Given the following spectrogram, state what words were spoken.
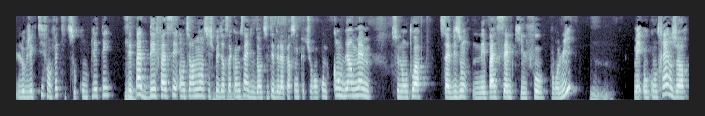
l'objectif, en fait, c'est de se compléter. C'est Mm. pas d'effacer entièrement, si je peux Mm, dire ça mm, comme ça, mm. l'identité de la personne que tu rencontres, quand bien même, selon toi, sa vision n'est pas celle qu'il faut pour lui. Mais au contraire, genre,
